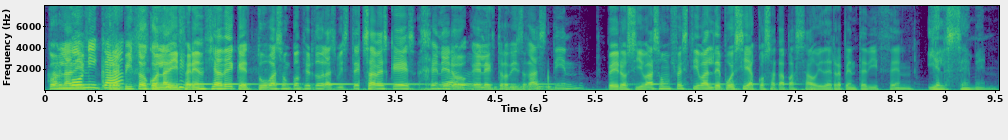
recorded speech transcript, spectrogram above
Con la armónica. repito, con la diferencia de que tú vas a un concierto de las Bistecs, sabes que es género Claro. electro disgusting, pero si vas a un festival de poesía, cosa que ha pasado y de repente dicen, y el semen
